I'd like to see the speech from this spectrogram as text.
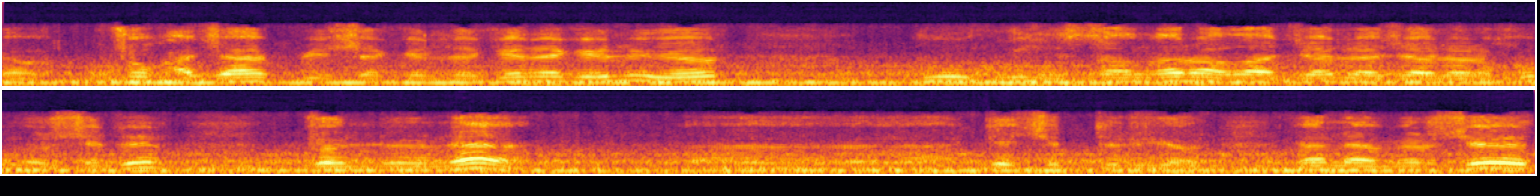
Ya Çok acayip bir şekilde gene geliyor. Bu, bu insanlar Allah Celle Celaluhu mürşidin gönlüne e, geçittiriyor. Yani mürşid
